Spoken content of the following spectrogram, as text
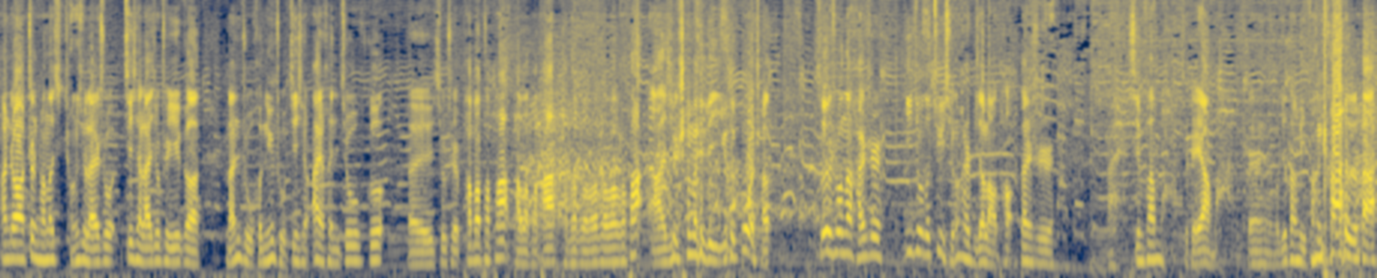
按照正常的程序来说，接下来就是一个男主和女主进行爱恨纠葛，呃，就是啪啪啪啪啪啪啪啪啪啪啪啪啪啪啪啪啊，就这么的一个过程。所以说呢，还是依旧的剧情还是比较老套，但是。哎，新番吧，就这样吧，嗯，我就当李番看了。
